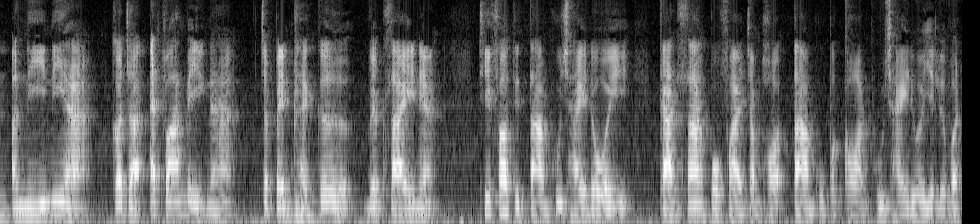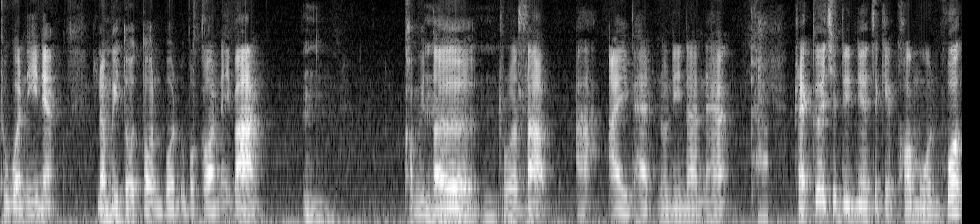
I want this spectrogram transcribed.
มอันนี้เนี่ย ก็จะ advance ไปอีกนะฮะ จะเป็น tracker เว็บไซต์เนี่ย ที่เฝ้าติดตามผู้ใช้โดยการสร้างโปรไฟล์จำเพาะตามอุปกรณ์ผู้ใช้ด้วย อย่าลืมว่าทุกวันนี้เนี่ย เรามีตัวตนบนอุปกรณ์ไหนบ้างอืมคอมพิวเตอร์อืมอืมโทรศัพท์ อะ iPad นู่นนี่นั่นนะฮะครับ tracker ชนิดเนี่ยจะเก็บข้อมูลพวก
